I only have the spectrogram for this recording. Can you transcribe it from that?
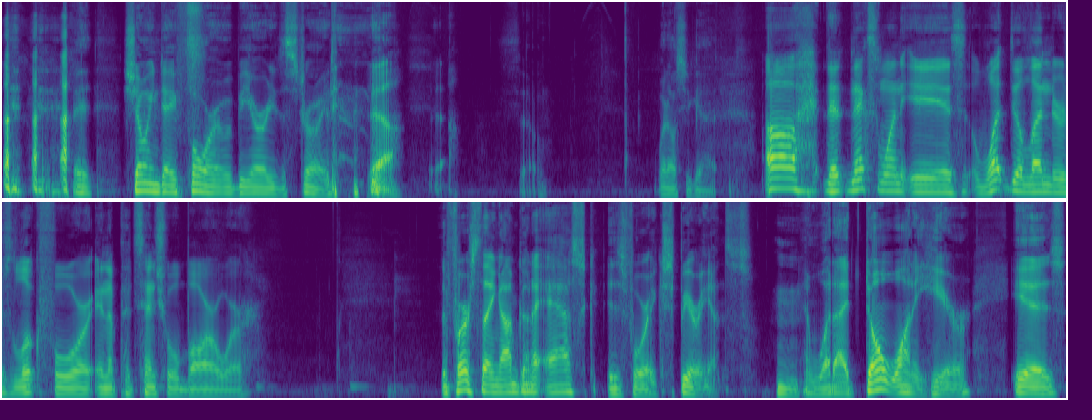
Showing day four, it would be already destroyed. Yeah. yeah. so, what else you got? Uh, the next one is what do lenders look for in a potential borrower? The first thing I'm going to ask is for experience. And what I don't want to hear is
